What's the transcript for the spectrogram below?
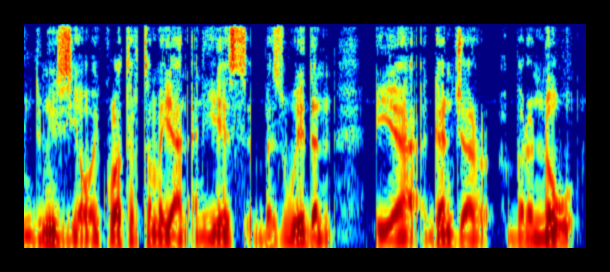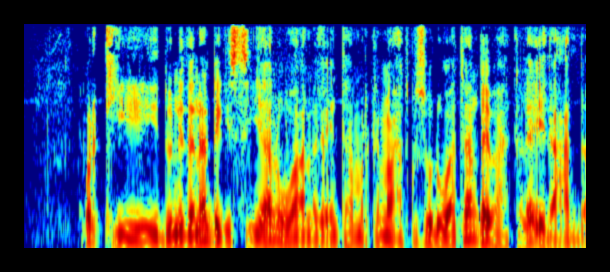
indoneesiya oo ay kula tartamayaan anies basweden iyo ganjar baranow warkii dunidana dhegeystayaal waa naga intaa markana waxaad ku soo dhawaataan qeybaha kale idaacadda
